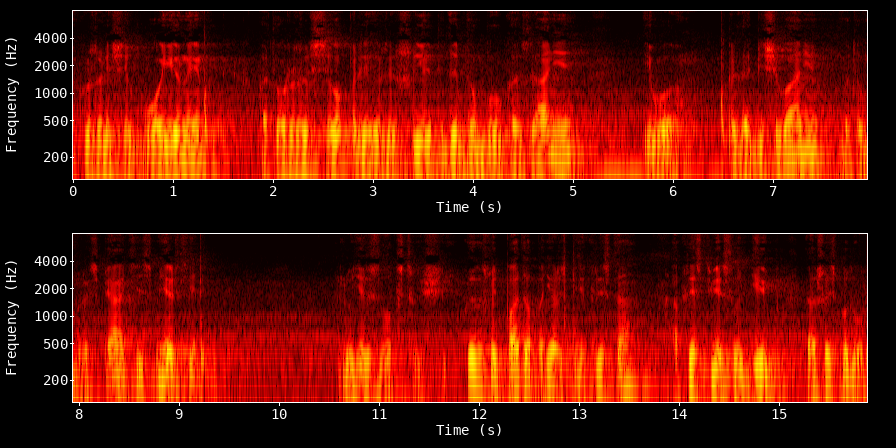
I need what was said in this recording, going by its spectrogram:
окружали еще воины, которые же все решили, ним было указание его предобещеванию, потом распятии, смерти. Люди злобствующие. Когда Господь падал по тяжести креста, а крест весил 9, 6 пудов,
